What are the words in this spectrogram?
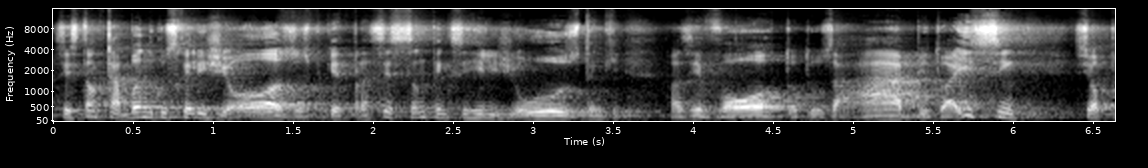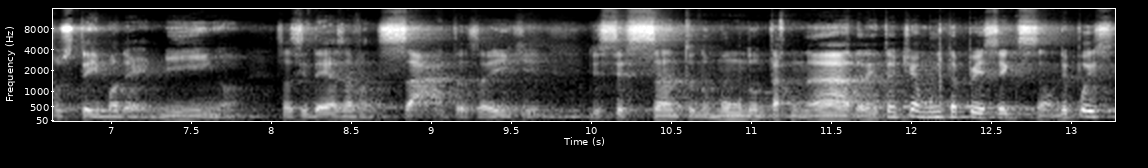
vocês estão acabando com os religiosos, porque para ser santo tem que ser religioso, tem que fazer voto, usar hábito, aí sim se Opus Dei moderninho, essas ideias avançadas aí que de ser santo no mundo não está com nada, né? então tinha muita perseguição. Depois,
